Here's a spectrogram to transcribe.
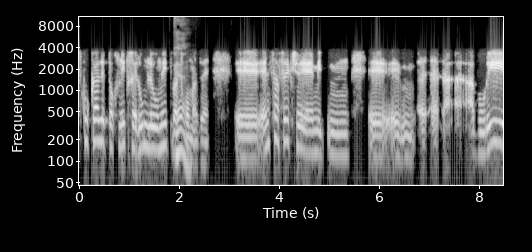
זקוקה לתוכנית חירום לאומית כן. בתחום הזה. אין ספק שעבורי,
